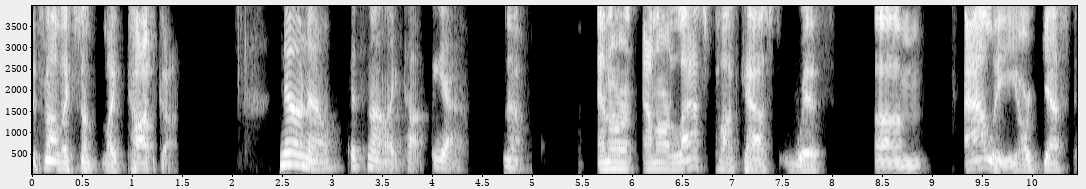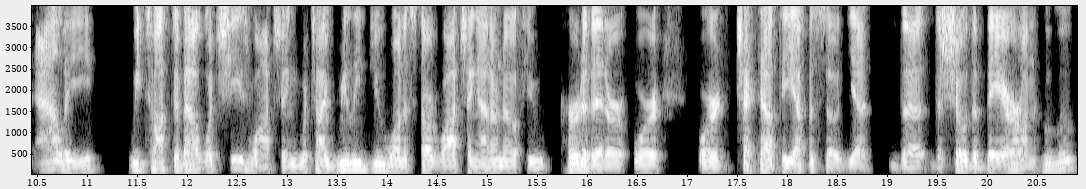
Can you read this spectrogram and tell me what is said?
it's not like some like Top Gun. No, no, it's not like top. Yeah. No. And our and our last podcast with um Allie, our guest Allie, we talked about what she's watching, which I really do want to start watching. I don't know if you heard of it or or or checked out the episode yet. The the show The Bear on Hulu.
